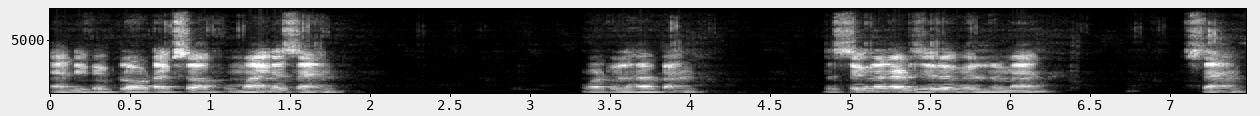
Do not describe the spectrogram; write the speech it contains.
And if I plot x of minus n what will happen the signal at 0 will remain same.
